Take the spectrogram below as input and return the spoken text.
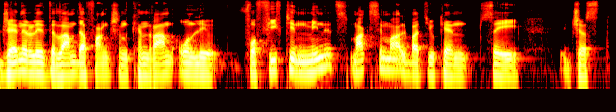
generally the Lambda function can run only for 15 minutes maximal, but you can say just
